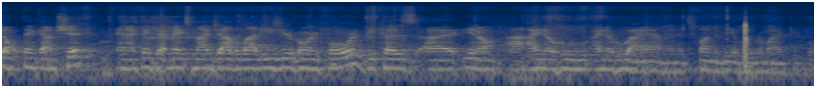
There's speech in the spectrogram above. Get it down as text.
don't think I'm shit, and I think that makes my job a lot easier going forward because uh, you know I, I know who I know who I am, and it's fun to be able to remind people.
